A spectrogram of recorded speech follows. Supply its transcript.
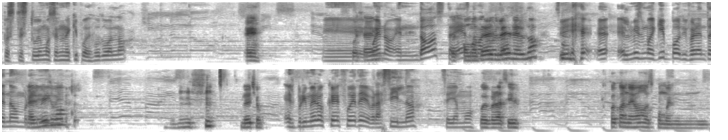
pues estuvimos en un equipo de fútbol, ¿no? sí. Eh, Pues, eh, bueno, en dos, Pues tres, como no tres veces, ¿no? Sí, el- mismo equipo, diferente nombre. El digo mismo. De hecho, El primero que fue de Brasil, ¿no? Se llamó fue Brasil. Fue cuando íbamos como en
